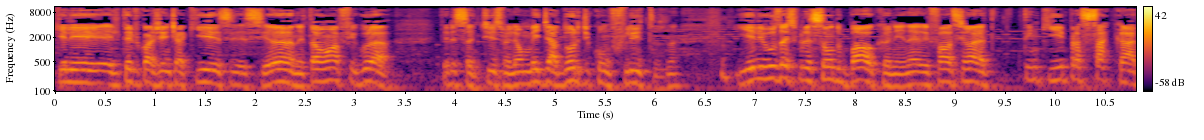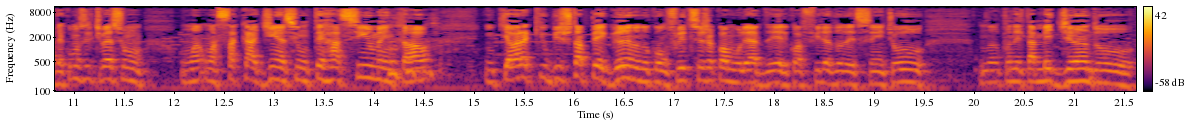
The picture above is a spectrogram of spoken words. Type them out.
que ele, ele teve com a gente aqui esse, esse ano e tal, é uma figura interessantíssima, ele é um mediador de conflitos, né? E ele usa a expressão do balcony, né? Ele fala assim, olha, tem que ir para sacada, é como se ele tivesse um- uma, uma sacadinha, assim, um terracinho mental, em que a hora que o bicho está pegando no conflito, seja com a mulher dele, com a filha adolescente, ou quando ele está mediando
